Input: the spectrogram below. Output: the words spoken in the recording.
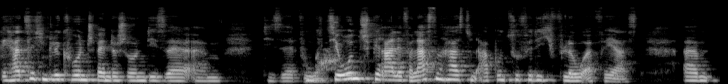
Herzlichen Glückwunsch, wenn du schon diese, ähm, diese Funktionsspirale verlassen hast und ab und zu für dich Flow erfährst. Ähm,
